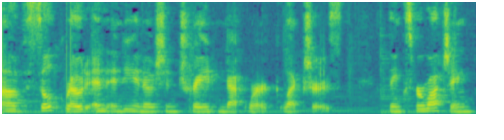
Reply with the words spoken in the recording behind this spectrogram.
of Silk Road and Indian Ocean Trade Network lectures. Thanks for watching.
